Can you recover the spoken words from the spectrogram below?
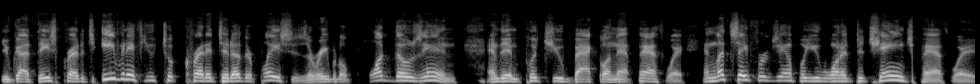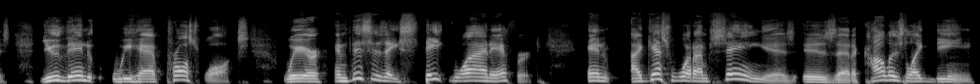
You've got these credits. Even if you took credits at other places, they're able to plug those in and then put you back on that pathway. And let's say, for example, you wanted to change pathways. You then we have crosswalks where, and this is a statewide effort. And I guess what I'm saying is, is that a college like Dean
